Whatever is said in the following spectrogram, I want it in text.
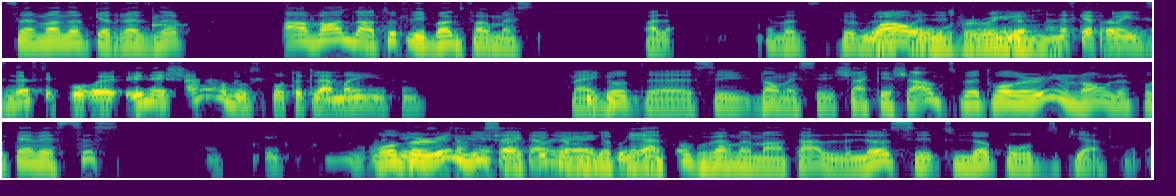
Seulement 9,99. En vente dans toutes les bonnes pharmacies. Voilà. C'est ma petite pub. euh, Wow, pour les échardes. Mais là, Wolverine. 9,99, c'est pour euh, une écharde ou c'est pour toute la main, ça? Ben écoute, euh, c'est. Non, mais c'est chaque écharde. Tu veux être Wolverine ou non? Là? Faut que tu investisses. Wolverine, ça lui, ça a été comme une être opération gouvernementale. Là, c'est- tu l'as pour 10$. piastres, mettons.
